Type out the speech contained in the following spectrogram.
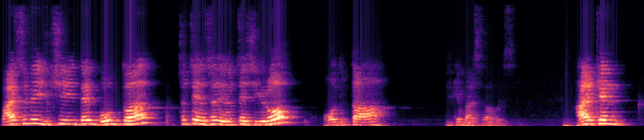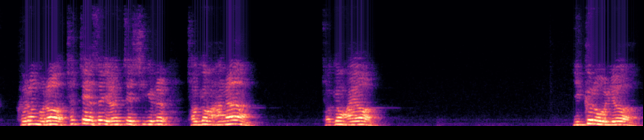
말씀의 육신이 된 몸 또한 첫째에서 여째 시기로 어둡다 이렇게 말씀하고 있습니다. 알켄 그러므로 첫째에서 열째 시기를 적용하는 적용하여 이끌어 올려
